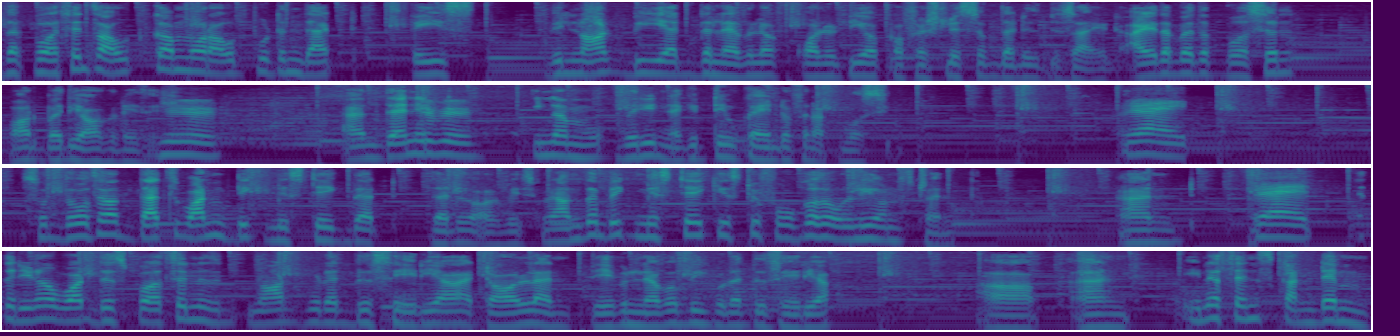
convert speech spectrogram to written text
the person's outcome or output in that space will not be at the level of quality or professionalism that is desired either by the person or by the organization and then in a very negative kind of an atmosphere. Right. So those are that's one big mistake that that is always made. Another big mistake is to focus only on strength, and right that you know what this person is not good at this area at all, and they will never be good at this area, uh, and in a sense condemn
